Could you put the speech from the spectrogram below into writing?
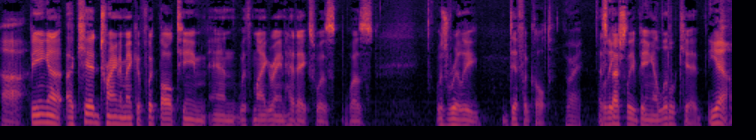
ah Being a, a kid trying to make a football team and with migraine headaches was was was really difficult, right. Well, the- especially being a little kid. yeah,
